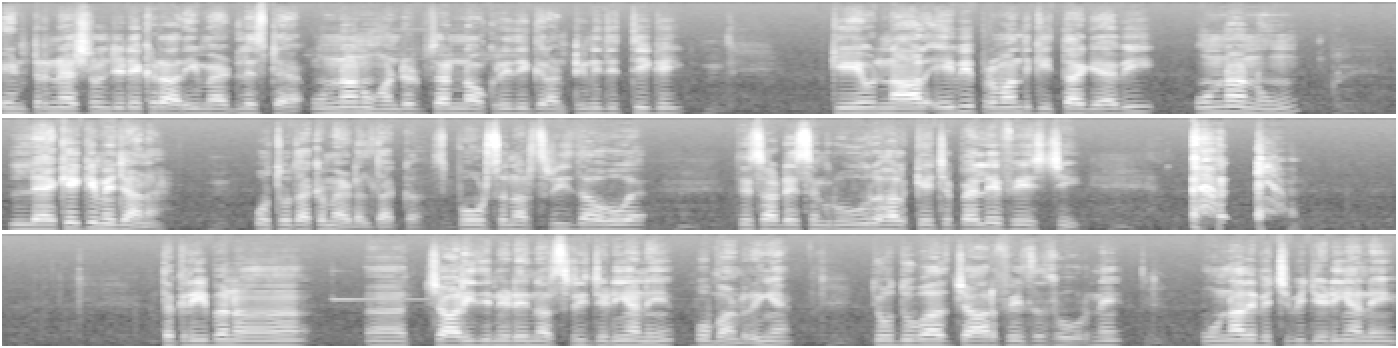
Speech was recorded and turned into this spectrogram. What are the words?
ਇੰਟਰਨੈਸ਼ਨਲ ਜਿਹੜੇ ਖਿਡਾਰੀ ਮੈਡਲਿਸਟ ਹੈ ਉਹਨਾਂ ਨੂੰ 100% ਨੌਕਰੀ ਦੀ ਗਾਰੰਟੀ ਨਹੀਂ ਦਿੱਤੀ ਗਈ। ਕਿ ਨਾਲ ਇਹ ਵੀ ਪ੍ਰਬੰਧ ਕੀਤਾ ਗਿਆ ਵੀ ਉਹਨਾਂ ਨੂੰ ਲੈ ਕੇ ਕਿਵੇਂ ਜਾਣਾ ਉੱਥੋਂ ਤੱਕ ਮੈਡਲ ਤੱਕ। ਸਪੋਰਟਸ ਨਰਸਰੀਜ਼ ਦਾ ਉਹ ਹੈ ਤੇ ਸਾਡੇ ਸੰਗਰੂਰ ਹਲਕੇ 'ਚ ਪਹਿਲੇ ਫੇਸ 'ਚ ਹੀ ਤਕਰੀਬਨ ਅ, 40 ਦੇ ਨੇੜੇ ਨਰਸਰੀ ਜਿਹੜੀਆਂ ਨੇ ਉਹ ਬਣ ਰਹੀਆਂ। ਤੇ ਉਸ ਤੋਂ ਬਾਅਦ ਚਾਰ ਫੇਸਸ ਹੋਰ ਨੇ। ਉਹਨਾਂ ਦੇ ਵਿੱਚ ਵੀ ਜਿਹੜੀਆਂ ਨੇ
